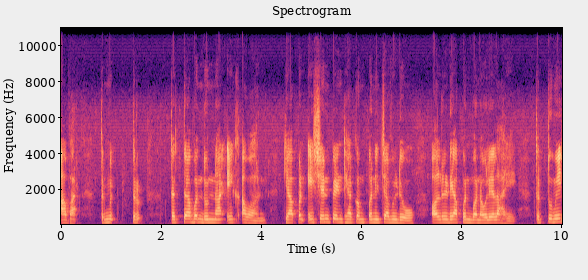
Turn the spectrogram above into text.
आभार. तर मी तर तर त्या बंधूंना एक आवाहन की आपण एशियन पेंट ह्या कंपनीचा व्हिडिओ ऑलरेडी आपण बनवलेला आहे. तर तुम्ही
